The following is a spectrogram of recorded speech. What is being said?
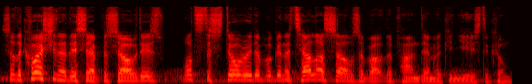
So, the question of this episode is what's the story that we're going to tell ourselves about the pandemic in years to come?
